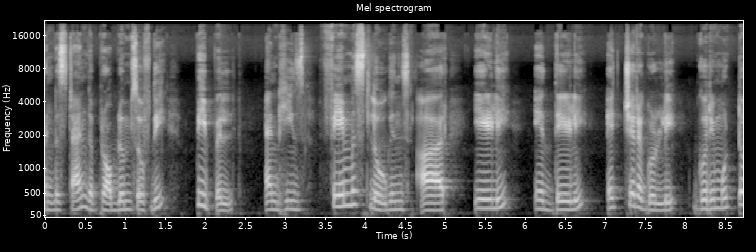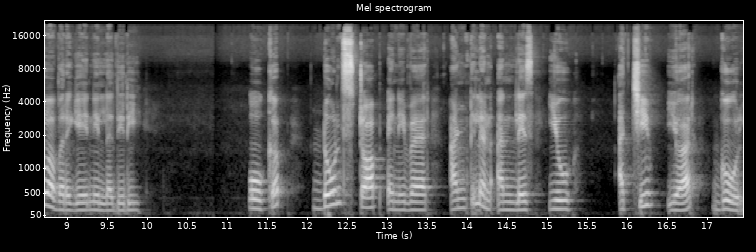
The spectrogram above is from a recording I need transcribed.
understand the problems of the people and his famous slogans are ಏಳಿ, ಎದ್ದೇಳಿ, ಎಚ್ಚರಗೊಳ್ಳಿ ಗುರಿ ಮುಟ್ಟುವವರೆಗೆ ನಿಲ್ಲದಿರಿ wake up don't stop anywhere until un unless you achieve your goal.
